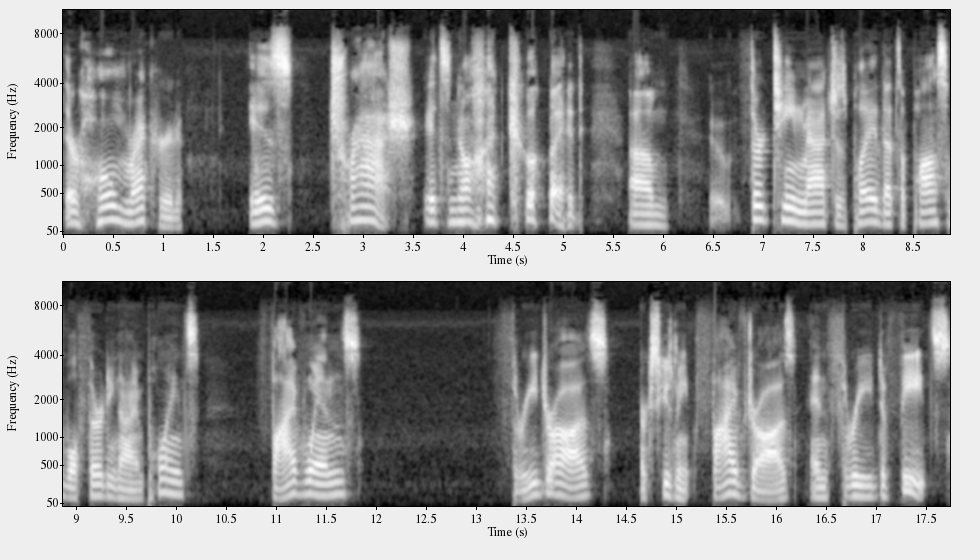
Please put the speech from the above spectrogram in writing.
Their home record is trash. It's not good. Um, 13 matches played, that's a possible 39 points, 5 wins, 3 draws, or excuse me, 5 draws and 3 defeats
